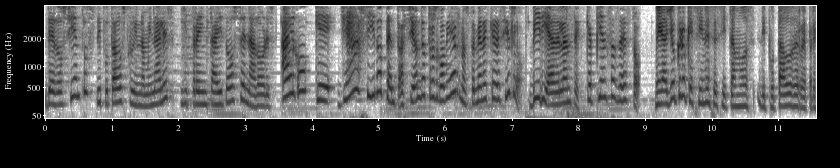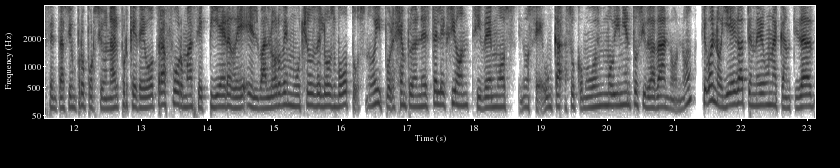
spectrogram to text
de 200 diputados plurinominales y 32 senadores, algo que ya ha sido tentación de otros gobiernos, también hay que decirlo. Viri, adelante, ¿qué piensas de esto? Mira, yo creo que sí necesitamos diputados de representación proporcional porque de otra forma se pierde el valor de muchos de los votos, ¿no? Y por ejemplo, en esta elección, si vemos, no sé, un caso como un movimiento ciudadano, ¿no? Que bueno, llega a tener una cantidad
